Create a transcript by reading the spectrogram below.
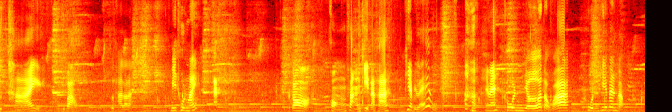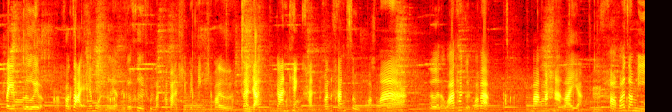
สุดท้ายหรือเปล่า สุดท้ายแล้วแหละมีทุนไหมก็ของฝั่งอังกฤษนะคะ เพียบอยู่แล้วใช่ไหมทุนเยอะแต่ว่าทุนที่เป็นแบบเต็มเลยแบบ เขาจ่ายให้หมดเลยอะมันก็คือทุนรัฐบาลชิเวนิงใช่ปะเออแต่อย่างการแข่งขันค่อนข้างสูงมากๆเออแต่ว่าถ้าเกิดว่าแบบบางมหาลัยอะอืม เขาก็จะมี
